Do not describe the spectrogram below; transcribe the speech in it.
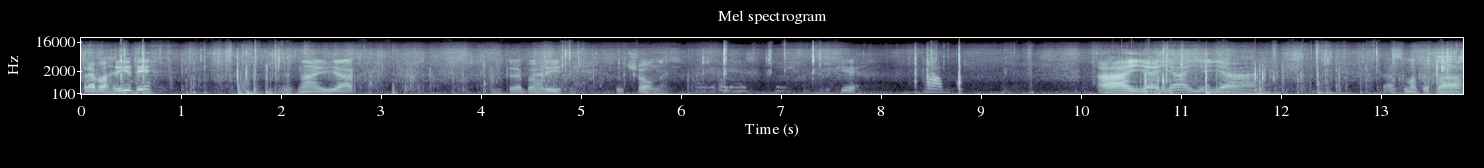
треба гріти. Не знаю як. Треба гріти. Тут що у нас? Таке. Ай-яй-яй-яй-яй. Та смакота.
